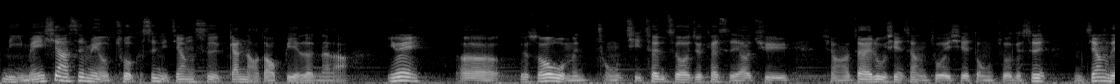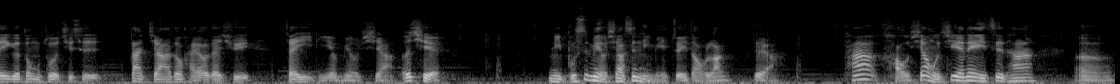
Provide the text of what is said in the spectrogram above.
你没下是没有错，可是你这样是干扰到别人的啦。因为呃，有时候我们从起秤之后就开始要去想要在路线上做一些动作，可是你这样的一个动作，其实大家都还要再去在意你有没有下，而且你不是没有下，是你没追到浪，对啊。他好像我记得那一次他呃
